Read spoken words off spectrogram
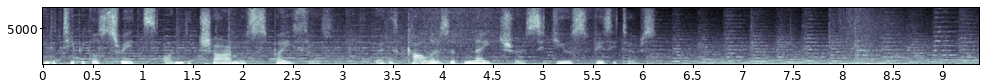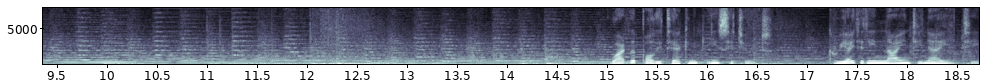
In the typical streets or in the charm of spaces where the colors of nature seduce visitors. Guarda Polytechnic Institute, created in 1980,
